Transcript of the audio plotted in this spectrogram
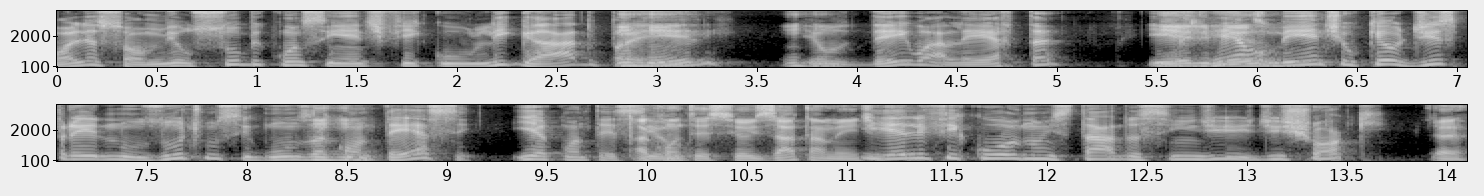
olha só, o meu subconsciente ficou ligado para uhum, ele, uhum. eu dei o alerta e, e realmente mesmo... o que eu disse para ele nos últimos segundos uhum. acontece e aconteceu. Aconteceu exatamente. E ele ficou num estado assim de, de choque. É.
